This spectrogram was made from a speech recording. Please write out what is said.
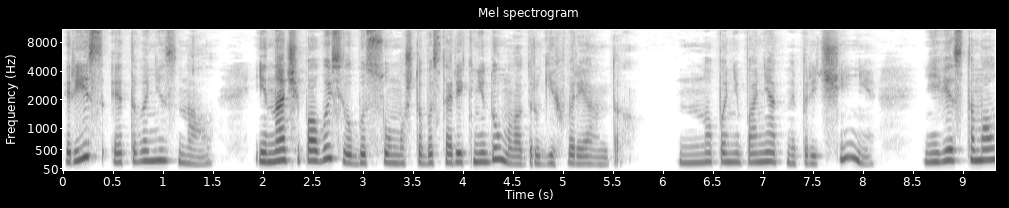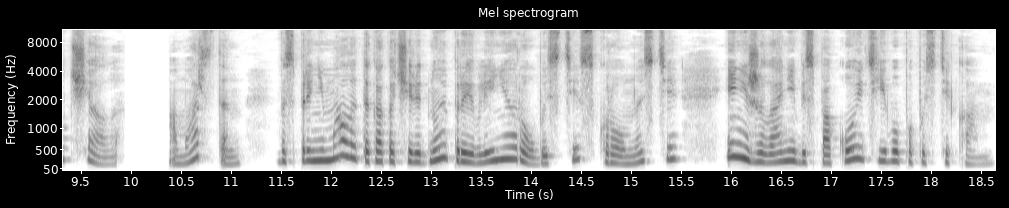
Рис этого не знал, иначе повысил бы сумму, чтобы старик не думал о других вариантах. Но по непонятной причине невеста молчала, а Марстон воспринимал это как очередное проявление робости, скромности и нежелания беспокоить его по пустякам.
